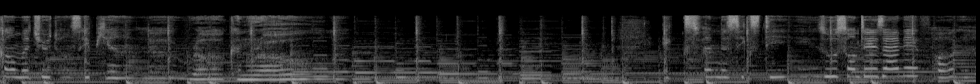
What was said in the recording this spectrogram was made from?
Comme tu dansais bien le rock and roll. X from the 60s, où sont tes années folles?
